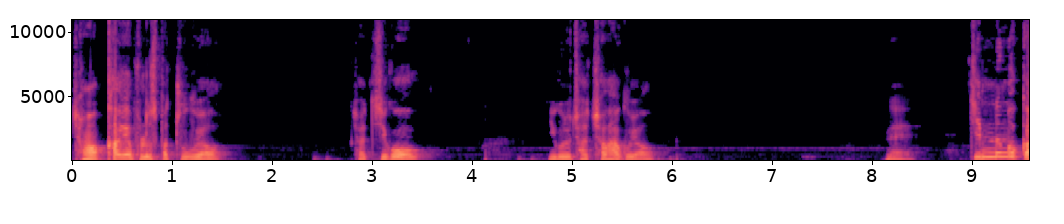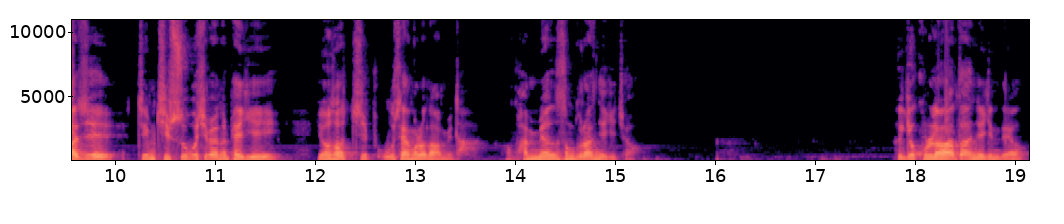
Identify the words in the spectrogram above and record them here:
정확하게 블루 스팟 두고요. 젖히고 이걸 젖혀 가고요. 네. 찝는 것까지 지금 집수 보시면은 100이 6집 우세한 걸로 나옵니다. 반면 승부란 얘기죠. 흙이 곤란하다는 얘긴데요.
